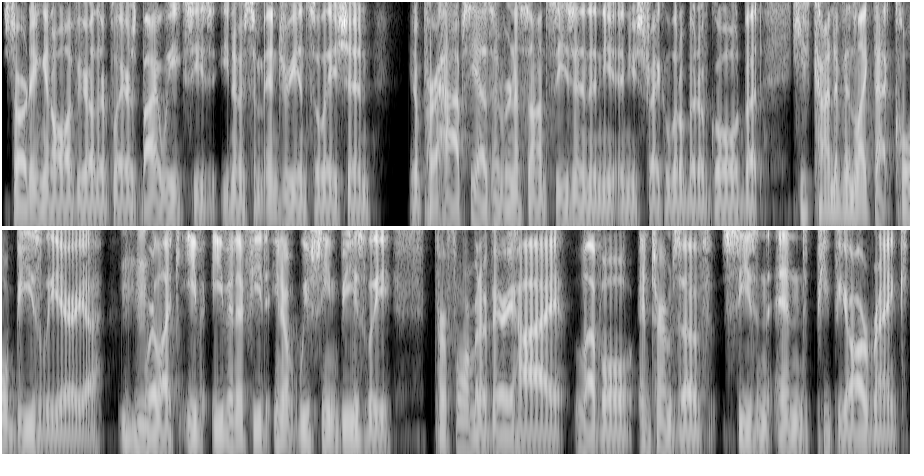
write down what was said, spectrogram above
starting in all of your other players bye weeks. He's you know some injury insulation. You know perhaps he has a renaissance season and you and you strike a little bit of gold but he's kind of in like that Cole Beasley area mm-hmm. where like even even if he you know we've seen Beasley perform at a very high level in terms of season end PPR rank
